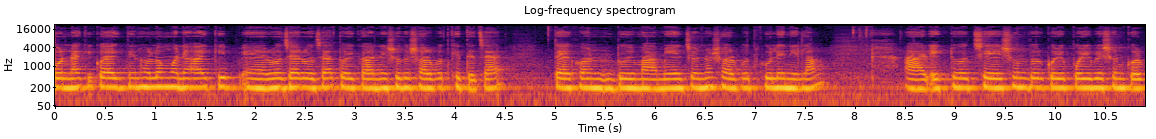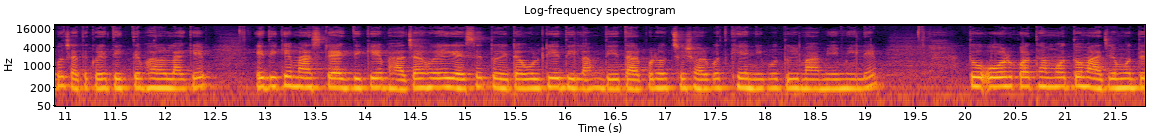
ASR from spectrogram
ওর নাকি কয়েকদিন হলো মনে হয় কি রোজা রোজা, তো ওই কারণে শুধু শরবত খেতে চায়। তো এখন দুই মা মেয়ের জন্য শরবত গুলে নিলাম। আর একটু হচ্ছে সুন্দর করে পরিবেশন করব যাতে করে দেখতে ভালো লাগে। এদিকে মাছটা একদিকে ভাজা হয়ে গেছে, তো এটা উল্টিয়ে দিলাম। দিয়ে তারপর হচ্ছে শরবত খেয়ে নিব দুই মা মেয়ে মিলে। তো ওর কথা মতো মাঝে মধ্যে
